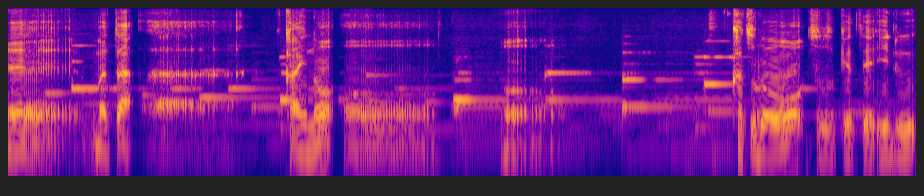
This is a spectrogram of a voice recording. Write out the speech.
えー、また、会の活動を続けている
